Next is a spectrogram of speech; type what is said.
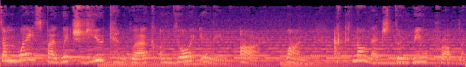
some ways by which you can work on your healing are 1. Acknowledge the real problem.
